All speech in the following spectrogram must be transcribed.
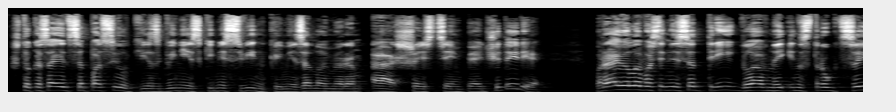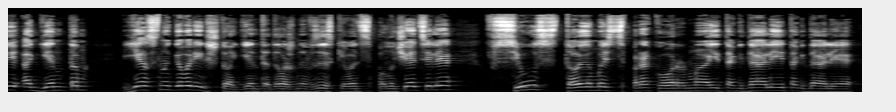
Что касается посылки с гвинейскими свинками за номером А6754, правило 83 главной инструкции агентам ясно говорит, что агенты должны взыскивать с получателя всю стоимость прокорма и так далее, и так далее –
